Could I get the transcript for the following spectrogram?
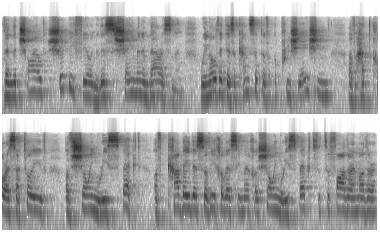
then the child should be feeling this shame and embarrassment. We know that there's a concept of appreciation, of hatkora satoiv, of showing respect, of kabed vesimecha, showing respect to, to father and mother,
